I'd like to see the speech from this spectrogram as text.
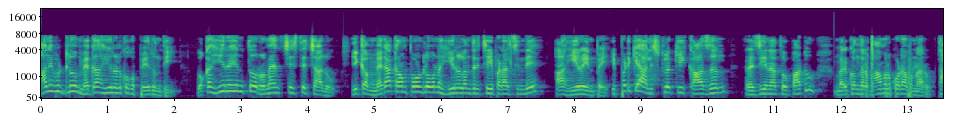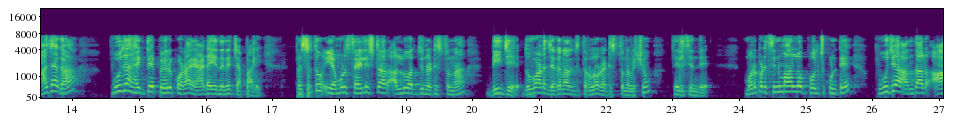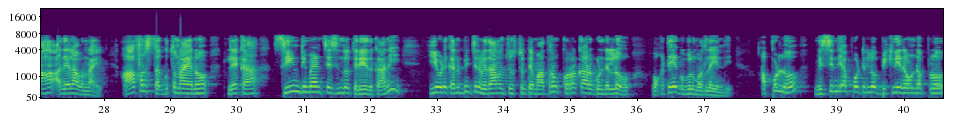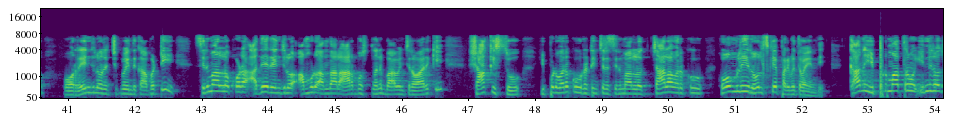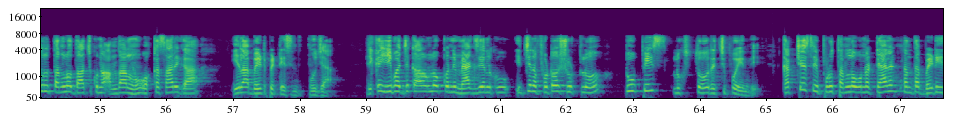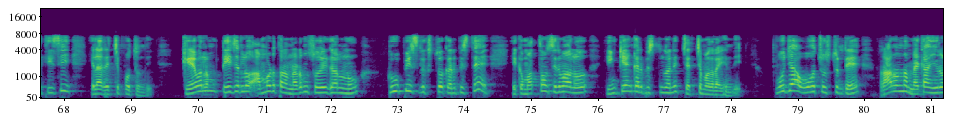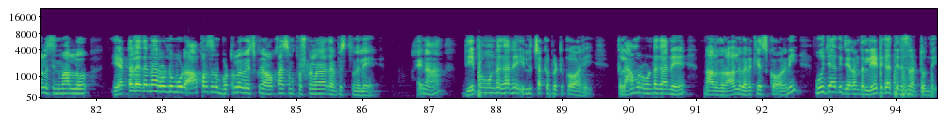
టాలీవుడ్లో మెగా హీరోలకు ఒక పేరుంది. ఒక హీరోయిన్తో రొమాన్స్ చేస్తే చాలు. ఇక మెగా కాంపౌండ్లో ఉన్న హీరోలందరి చేయి పడాల్సిందే ఆ హీరోయిన్పై. ఇప్పటికే ఆ లిస్టులోకి కాజల్ రెజీనాతో పాటు మరికొందరు భామలు కూడా ఉన్నారు. తాజాగా పూజా హెగ్డే పేరు కూడా యాడ్ అయ్యిందనే చెప్పాలి. ప్రస్తుతం ఈ అమ్ముడు స్టైలిష్ స్టార్ అల్లు అర్జున్ నటిస్తున్న డీజే దువ్వాడ జగన్నాథ్ చిత్రంలో నటిస్తున్న విషయం తెలిసిందే. మునపటి సినిమాల్లో పోల్చుకుంటే పూజ అందాలు ఆహా అనేలా ఉన్నాయి. ఆఫర్స్ తగ్గుతున్నాయనో లేక సీన్ డిమాండ్ చేసిందో తెలియదు కానీ ఈవిడ కనిపించిన విధానం చూస్తుంటే మాత్రం కుర్రకారు గుండెల్లో ఒకటే గుబులు మొదలైంది. అప్పుడులో మిస్ ఇండియా పోటీల్లో బికినీ రౌండప్లో ఓ రేంజ్లో రెచ్చిపోయింది కాబట్టి సినిమాల్లో కూడా అదే రేంజ్లో అమ్ముడు అందాలు ఆరబోస్తుందని భావించిన వారికి షాక్ ఇస్తూ ఇప్పటి వరకు నటించిన సినిమాల్లో చాలా వరకు హోమ్లీ రోల్స్కే పరిమితమైంది. కానీ ఇప్పుడు మాత్రం ఇన్ని రోజులు తనలో దాచుకున్న అందాలను ఒక్కసారిగా ఇలా బయట పెట్టేసింది పూజ. ఇక ఈ మధ్య కాలంలో కొన్ని మ్యాగజైన్లకు ఇచ్చిన ఫోటోషూట్లో టూ పీస్ లుక్స్తో రెచ్చిపోయింది. కట్ చేసి ఇప్పుడు తనలో ఉన్న టాలెంట్ అంతా బయటికి తీసి ఇలా రెచ్చిపోతుంది. కేవలం టీజర్లో అమ్మడు తన నడుము సోయిగాలను టూ పీస్ లుక్స్తో కనిపిస్తే ఇక మొత్తం సినిమాలో ఇంకేం కనిపిస్తుందని చర్చ మొదలైంది. పూజ ఊహ చూస్తుంటే రానున్న మెగా హీరోల సినిమాల్లో ఎట్టలేదన్నా రెండు మూడు ఆఫర్స్ను బుట్టలో వేసుకునే అవకాశం పుష్కలంగా కనిపిస్తుందిలే. అయినా దీపం ఉండగానే ఇల్లు చక్క పెట్టుకోవాలి. గ్లామర్ ఉండగానే నాలుగు రాళ్ళు వెనకేసుకోవాలని పూజాకి జరంత లేటుగా తెలిసినట్టుంది.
